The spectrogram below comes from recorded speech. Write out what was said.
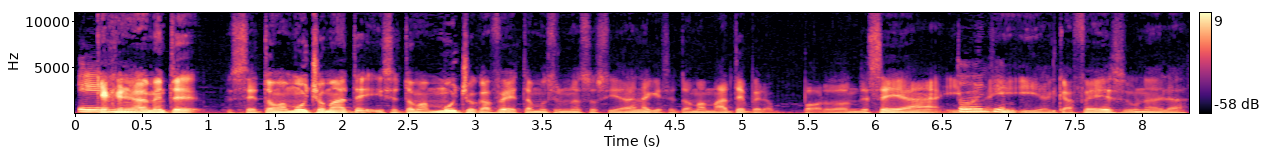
Eh, Que generalmente se toma mucho mate y se toma mucho café. Estamos en una sociedad en la que se toma mate, pero por donde sea. Y, Todo el bueno, y- tiempo. y el café es uno de las,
